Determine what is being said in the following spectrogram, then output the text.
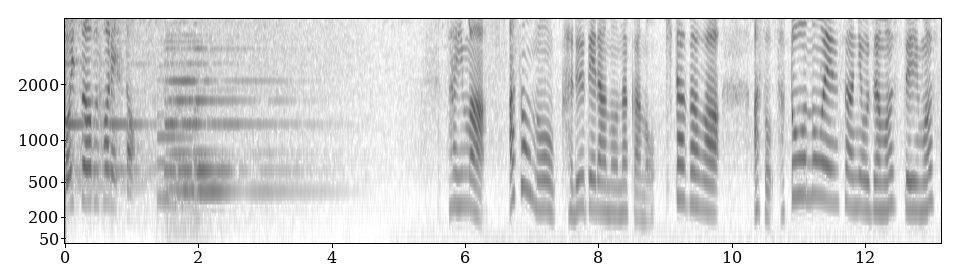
Voice of Forest。さあ今阿蘇のカルデラの中の北側阿蘇佐藤農園さんにお邪魔しています。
